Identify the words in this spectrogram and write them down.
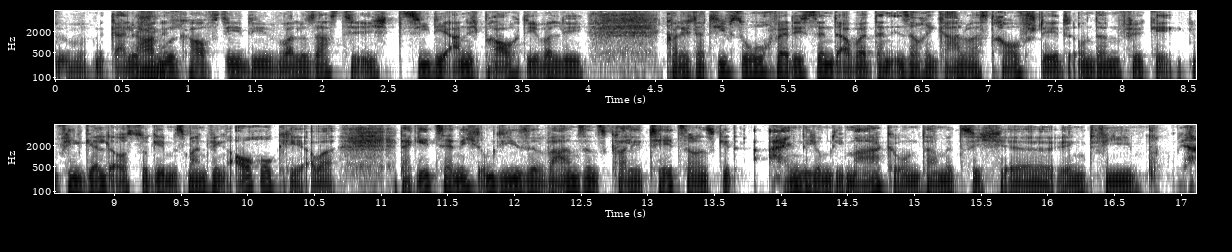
du eine geile Schuhe nicht. kaufst, die, die, weil du sagst, ich ziehe die an, ich brauche die, weil die qualitativ so hochwertig sind, aber dann ist auch egal, was draufsteht. Und dann für viel Geld auszugeben, ist meinetwegen auch okay. Aber da geht's ja nicht um diese Wahnsinnsqualität, sondern es geht eigentlich um die Marke und damit sich äh, irgendwie ja,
